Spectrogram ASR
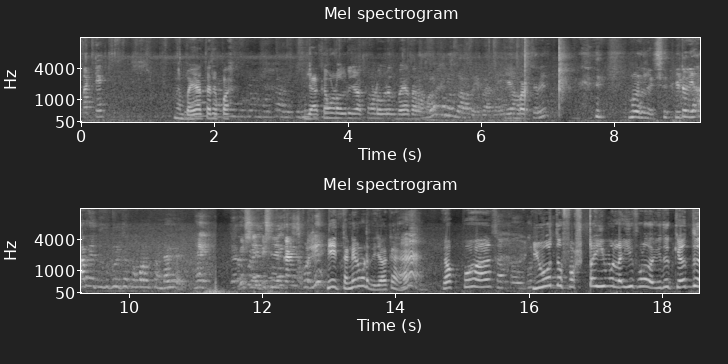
ಏನಂತಿದೆ ನಮ್ಮ ಭಯತಾರಪ್ಪ ಜಾಕ ಮಾಡೋಗ್ರಿ ಜಾಕ ಮಾಡೋಗ್ರಿ ಅಂತ ಭಯತಾರ ಏನು ಮಾಡ್ತೀರಿ? ನೋಡಲಿ ಇಟ್ಟು ಯಾರು ನೀ ತಣ್ಣೀರು ಮಾಡಿದ್ವಿ ಜಾಕ? ಯಪ್ಪ ಇವತ್ತು ಫಸ್ಟ್ ಟೈಮ್ ಲೈಫ್ ಒಳಗೆ ಇದು ಎದ್ದು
